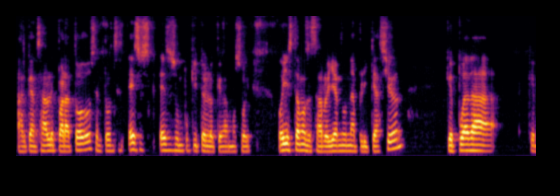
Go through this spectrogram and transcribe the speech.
alcanzable para todos. Entonces, eso es, eso es un poquito en lo que vamos hoy. Hoy estamos desarrollando una aplicación que pueda que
